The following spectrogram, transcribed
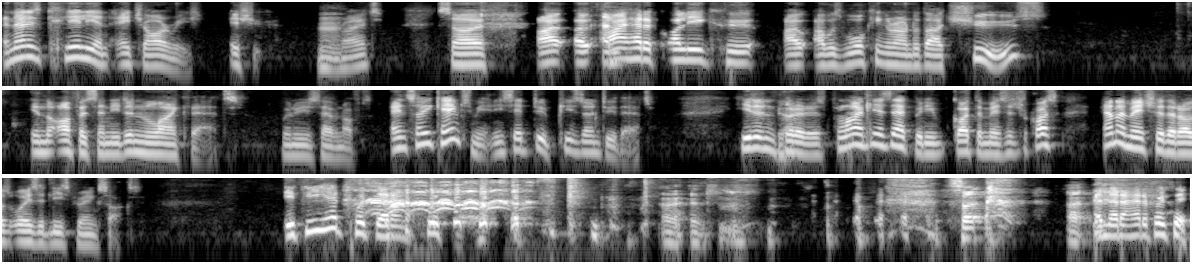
And that is clearly an hr re- issue Hmm. right? So I, I i had a colleague who I, I was walking around without shoes in the office and he didn't like that when we used to have an office and so he came to me and he said dude please don't do that he didn't put it as politely as that but he got the message across and i made sure that i was always at least wearing socks if he had put that on twitter so, uh, and that I had a post there.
